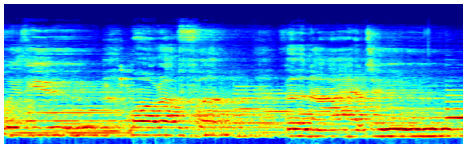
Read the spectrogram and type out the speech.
With you more often than I do.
